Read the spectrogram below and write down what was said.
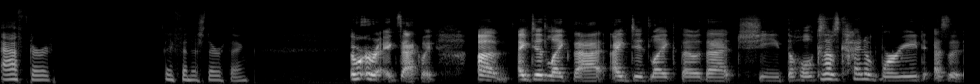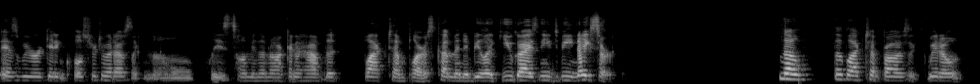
after they finish their thing. Right, exactly. Um, I did like that. I did like though that she the whole because I was kind of worried as as we were getting closer to it. I was like, no, please tell me they're not going to have the Black Templars come in and be like, you guys need to be nicer. No, the Black Templars like we don't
